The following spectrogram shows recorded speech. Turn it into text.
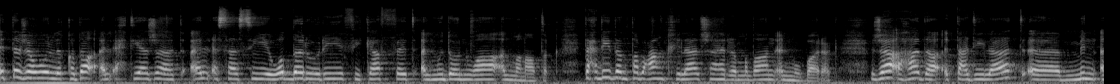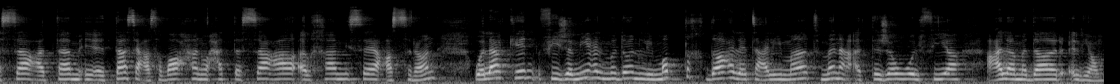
التجول لقضاء الاحتياجات الأساسية والضرورية في كافة المدن والمناطق. تحديدا طبعا خلال شهر رمضان المبارك. جاء هذا التعديلات آه، من الساعة التاسعة صباحا وحتى الساعة الخامسة عصرا ولكن في جميع المدن اللي ما بتخضع لتعليمات منع التجول فيها على مدار اليوم.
